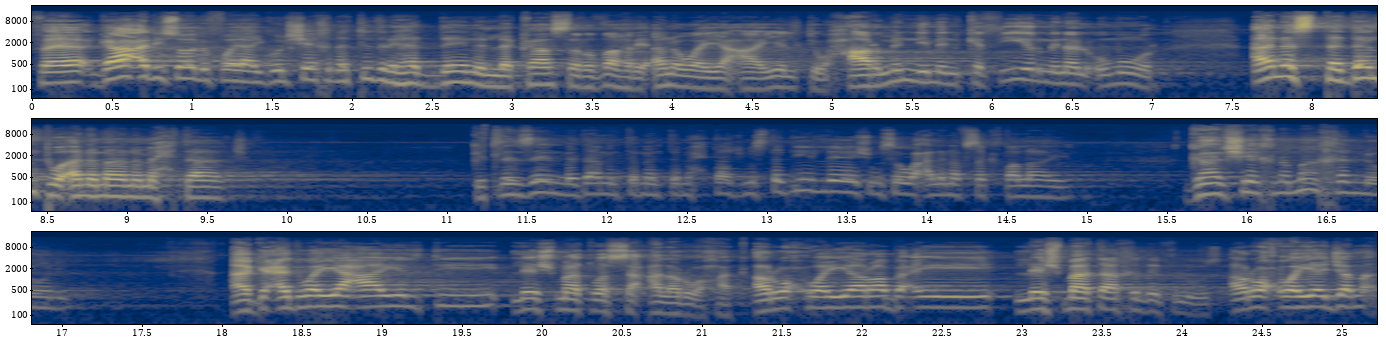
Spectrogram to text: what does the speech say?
فقاعد يسولف وياه يقول شيخنا تدري هالدين اللي كاسر ظهري؟ أنا ويا عائلتي وحار مني من كثير من الأمور. أنا استدنت وأنا ما أنا محتاج. قلت له زين ما دام أنت ما أنت محتاج مستدين ليش ومسوي على نفسك طلايب قال شيخنا ما خلوني. أقعد ويا عائلتي ليش ما توسع على روحك؟ أروح ويا ربعي ليش ما تاخذ فلوس؟ أروح ويا جماعة.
